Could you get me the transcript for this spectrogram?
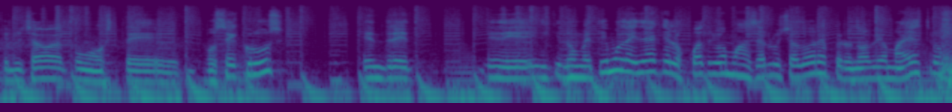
que luchaba como este, José Cruz. Entre, eh, nos metimos la idea que los cuatro íbamos a ser luchadores, pero no había maestro.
